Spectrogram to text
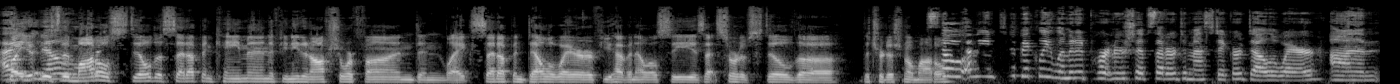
I- but you is the model still to set up in cayman if you need an offshore fund and like set up in delaware if you have an llc is that sort of still the the traditional model? So, I mean, typically limited partnerships that are domestic or Delaware. Um,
